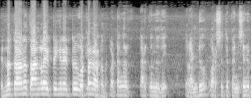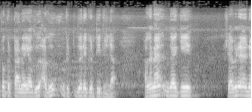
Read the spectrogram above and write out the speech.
എന്നിട്ടാണ് താങ്കളെ ഇട്ട് ഇങ്ങനെ ഇട്ട് വട്ടം കറക്കുന്നത്? വട്ടം കറ- കറക്കുന്നത്. രണ്ട് വർഷത്തെ പെൻഷൻ ഇപ്പോൾ കിട്ടാനായി. അത് അത് ഇതുവരെ കിട്ടിയിട്ടില്ല. അങ്ങനെ എന്താക്കി ക്ഷേമന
